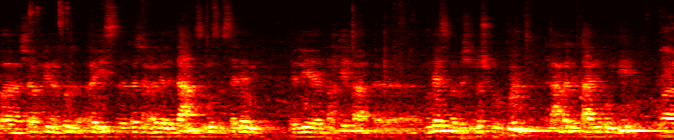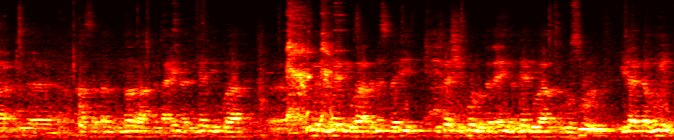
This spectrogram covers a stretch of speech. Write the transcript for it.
وشرف لنا الكل رئيس اللجنه العليا للدعم سي موسى السلامي اللي الحقيقة مناسبة باش نشكر كل العمل اللي قاعد يقوم به وخاصه النظرة البعيدة للنادي و النادي وبالنسبه لي كيفاش يكونوا تدعيم النادي والوصول إلى تمويل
